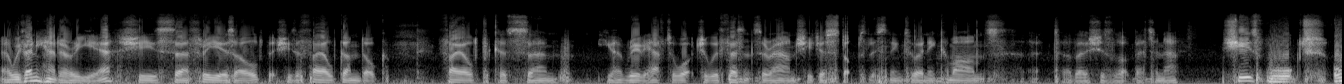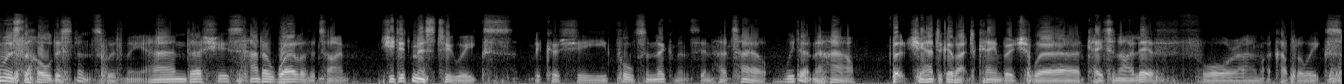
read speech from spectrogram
Uh, we've only had her a year. She's uh, three years old, but she's a failed gun dog. Failed because um, you really have to watch her with pheasants around. She just stops listening to any commands, although she's a lot better now. She's walked almost the whole distance with me, and uh, she's had a whale of a time. She did miss two weeks because she pulled some ligaments in her tail. We don't know how. But she had to go back to Cambridge, where Kate and I live, for um, a couple of weeks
